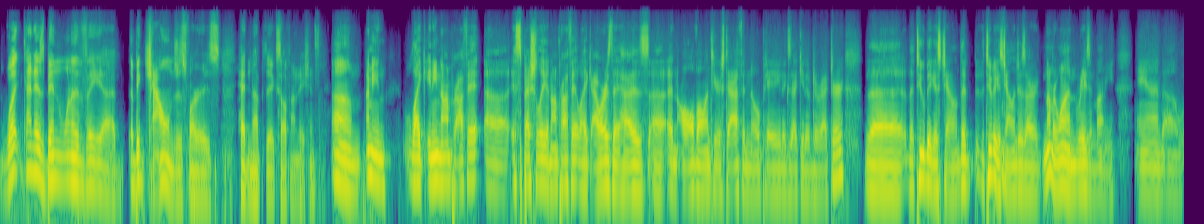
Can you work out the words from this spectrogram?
what kind of has been one of the uh, a big challenge as far as heading up the Excel Foundation? Um, I mean, like any nonprofit, uh, especially a nonprofit like ours that has uh, an all volunteer staff and no paid executive director, the the two biggest challenge the the two biggest challenges are number one raising money and, uh,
